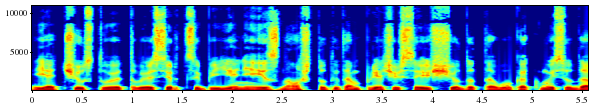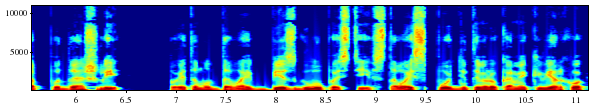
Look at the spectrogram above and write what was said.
«Я чувствую твое сердцебиение и знал, что ты там прячешься еще до того, как мы сюда подошли. Поэтому давай без глупостей, вставай с поднятыми руками кверху,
